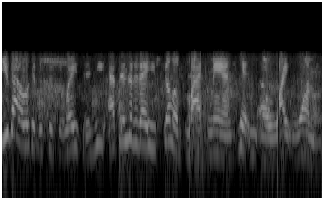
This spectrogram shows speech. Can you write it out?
you got to look at the situation. He at the end of the day, he's still a black man hitting a white woman.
